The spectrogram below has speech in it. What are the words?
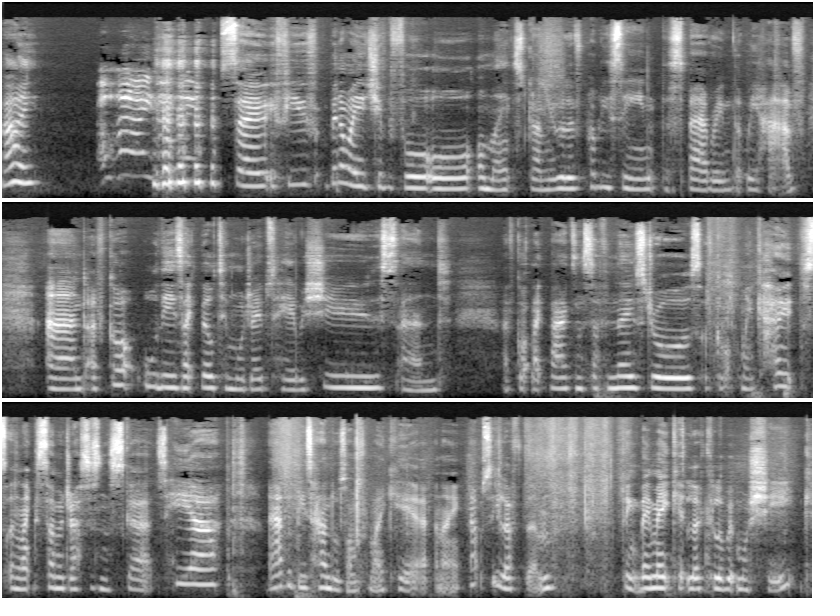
Hi. so if you've been on my YouTube before or on my Instagram you will have probably seen the spare room that we have and I've got all these like built-in wardrobes here with shoes and I've got like bags and stuff in those drawers. I've got my coats and like summer dresses and skirts here. I added these handles on from Ikea and I absolutely love them. I think they make it look a little bit more chic.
